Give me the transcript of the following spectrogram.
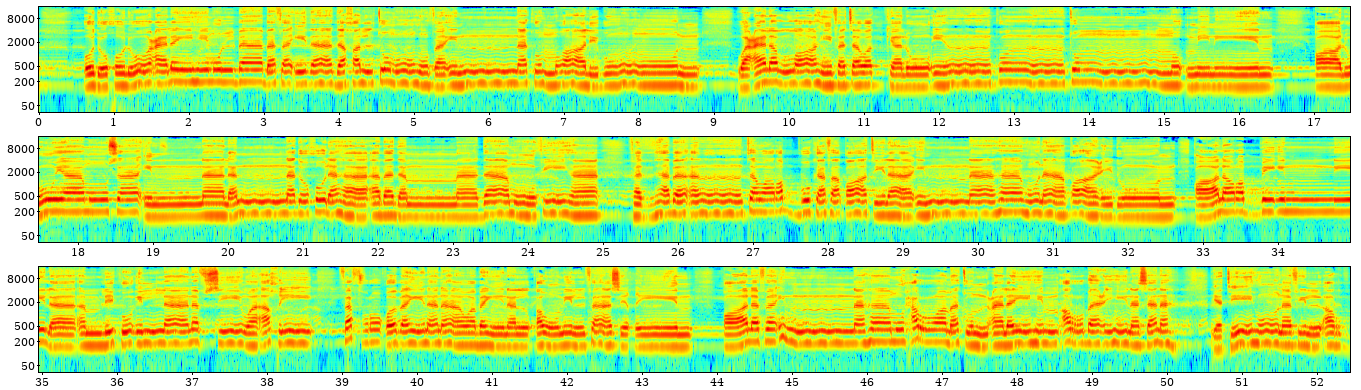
ادخلوا عليهم الباب فإذا دخلتموه فإنكم غالبون. وعلى الله فتوكلوا إن كنتم مؤمنين. قالوا يا موسى إنا لن ندخلها أبدا ما داموا فيها فاذهب أنت وربك فقاتلا إنا هاهنا قاعدون. قال رب إني لا أملك إلا نفسي وأخي فافرق بيننا وبين القوم الفاسقين. قال فإنها محرمة عليهم أربعين سنة يتيهون في الأرض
